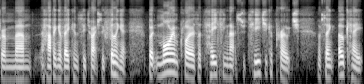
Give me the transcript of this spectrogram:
from um, having a vacancy to actually filling it. But more employers are taking that strategic approach of saying, okay,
